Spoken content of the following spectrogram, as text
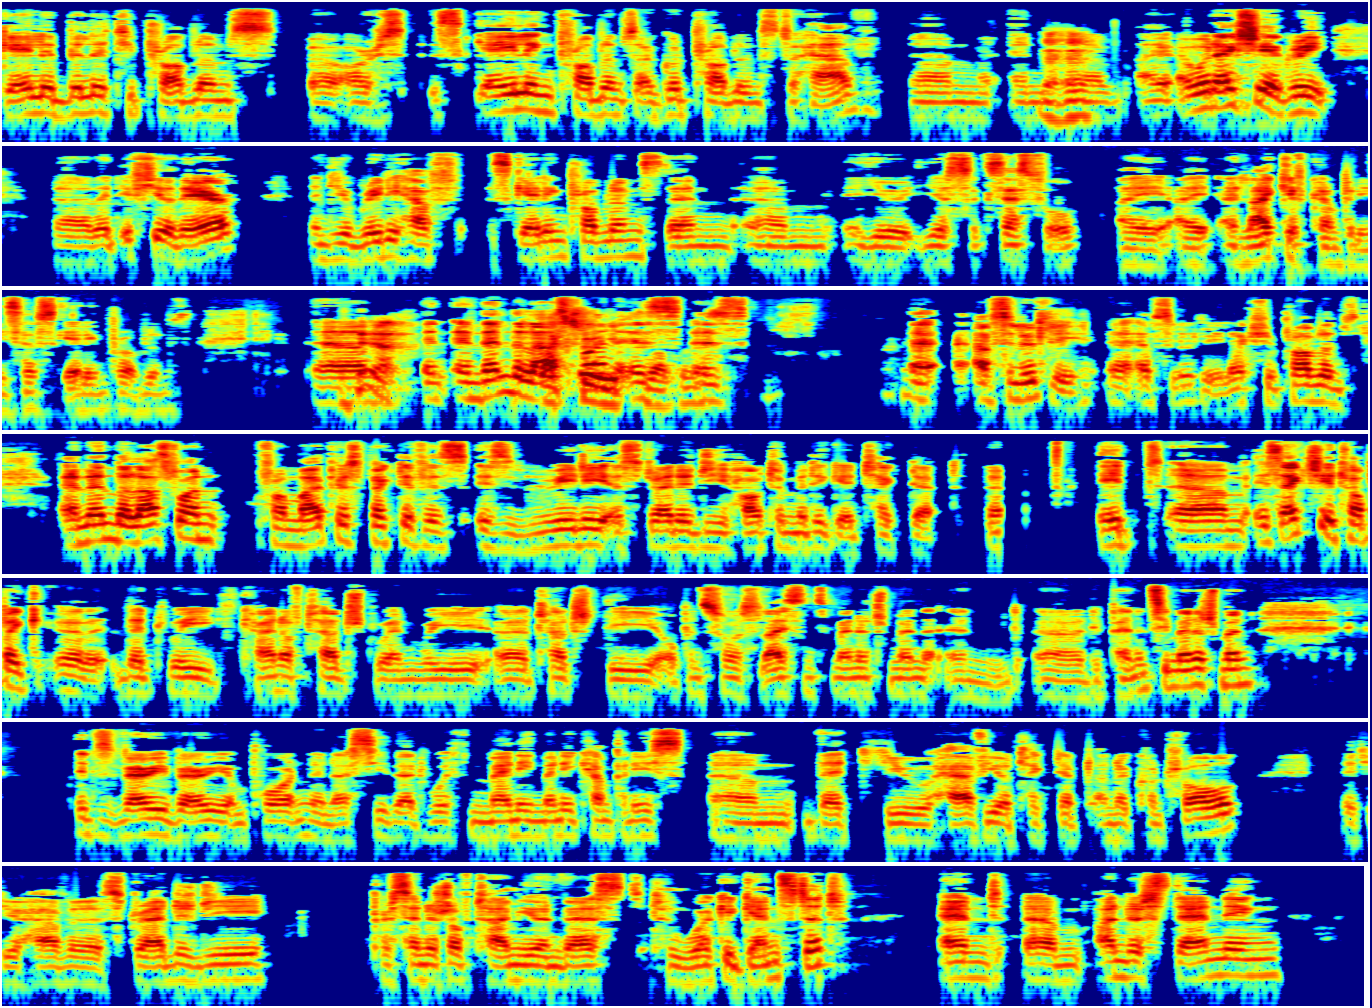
scalability problems uh, or scaling problems are good problems to have. Um, and mm-hmm. Uh, I, I would actually agree that if you're there and you really have scaling problems, then um, you, you're successful. I, I, I, like if companies have scaling problems. Um, yeah. and, and then the last one is, is uh, absolutely, uh, absolutely luxury problems. And then the last one, from my perspective, is is really a strategy how to mitigate tech debt. Uh, it um, is actually a topic uh, that we kind of touched when we uh, touched the open source license management and uh, dependency management it's very very important and i see that with many many companies um, that you have your tech debt under control that you have a strategy percentage of time you invest to work against it. And um, understanding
